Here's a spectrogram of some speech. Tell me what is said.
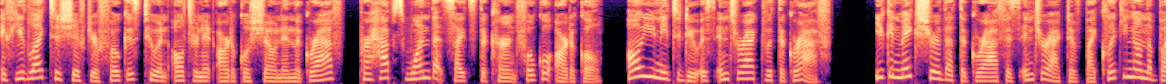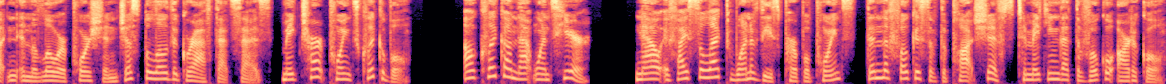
If you'd like to shift your focus to an alternate article shown in the graph, perhaps one that cites the current focal article, all you need to do is interact with the graph. You can make sure that the graph is interactive by clicking on the button in the lower portion just below the graph that says, Make Chart Points Clickable. I'll click on that once here. Now if I select one of these purple points, then the focus of the plot shifts to making that the focal article.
